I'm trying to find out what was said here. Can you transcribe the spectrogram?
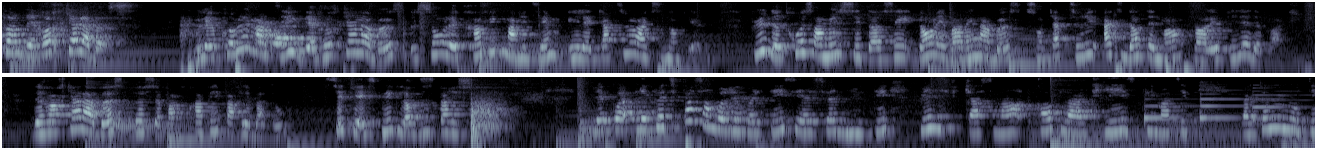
parle des rorquals Les problématiques des rorquals sont le trafic maritime et les captures accidentelles. Plus de 300 000 cétacés, dont les baleines à bosse, sont capturés accidentellement dans les filets de pêche. Des rorquals à bosse peuvent se faire frapper par les bateaux, ce qui explique leur disparition. Les, petits pois semblent révoltés si elles souhaitent lutter plus efficacement contre la crise climatique. La communauté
